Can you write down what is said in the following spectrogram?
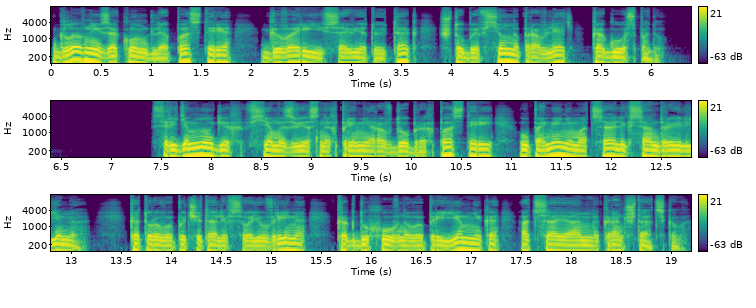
Главный закон для пастыря — говори и советуй так, чтобы все направлять ко Господу. Среди многих всем известных примеров добрых пастырей упомянем отца Александра Ильина, которого почитали в свое время как духовного преемника отца Иоанна Кронштадтского.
